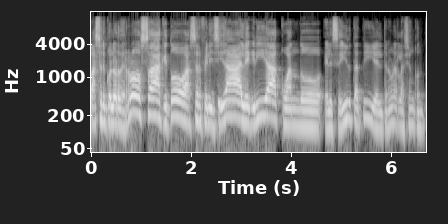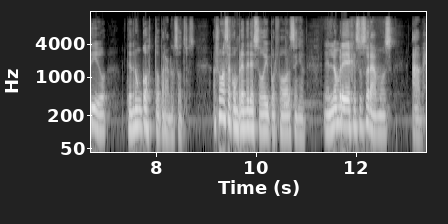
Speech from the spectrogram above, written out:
va a ser color de rosa, que todo va a ser felicidad, alegría, cuando el seguirte a ti, el tener una relación contigo, tendrá un costo para nosotros. Ayúdanos a comprender eso hoy, por favor, Señor. En el nombre de Jesús oramos. Amén.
